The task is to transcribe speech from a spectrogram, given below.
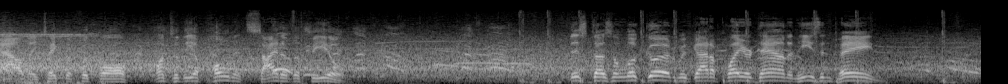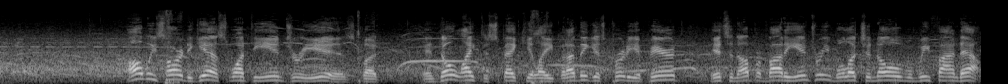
Now they take the football onto the opponent's side of the field. This doesn't look good. We've got a player down, and he's in pain. Always hard to guess what the injury is, but and don't like to speculate, but I think it's pretty apparent it's an upper body injury. We'll let you know when we find out.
